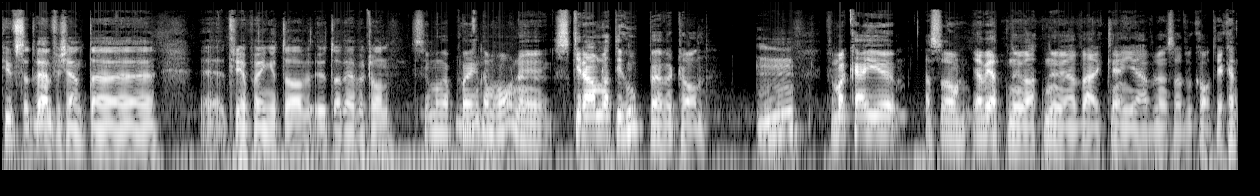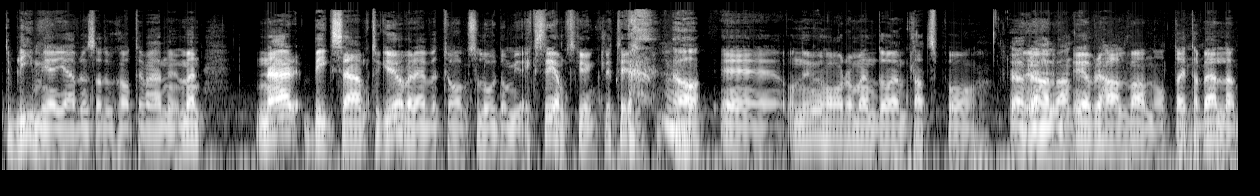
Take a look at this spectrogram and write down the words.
hyfsat välförtjänta eh, tre poäng utav, utav Everton. Se hur många poäng de har nu. Skramlat ihop Everton. Mm. För man kan ju, alltså jag vet nu att nu är jag verkligen djävulens advokat. Jag kan inte bli mer djävulens advokat än vad jag är nu. Men när Big Sam tog över Everton så låg de ju extremt skrynkligt till. ja. Eh, och nu har de ändå en plats på övre eh, halvan, övre halvan åtta i tabellen.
